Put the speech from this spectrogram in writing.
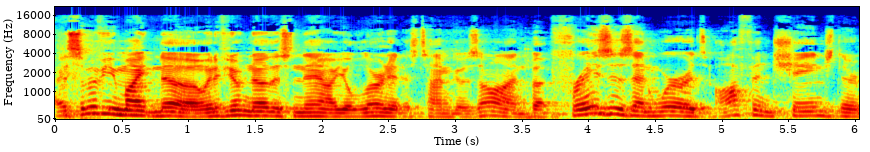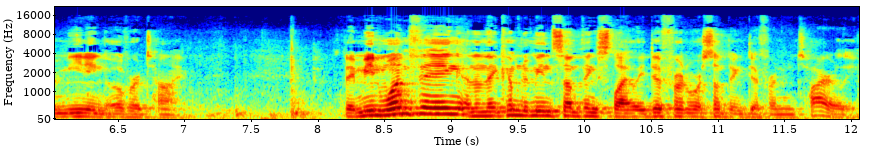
As some of you might know, and if you don't know this now, you'll learn it as time goes on, but phrases and words often change their meaning over time. They mean one thing, and then they come to mean something slightly different or something different entirely.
